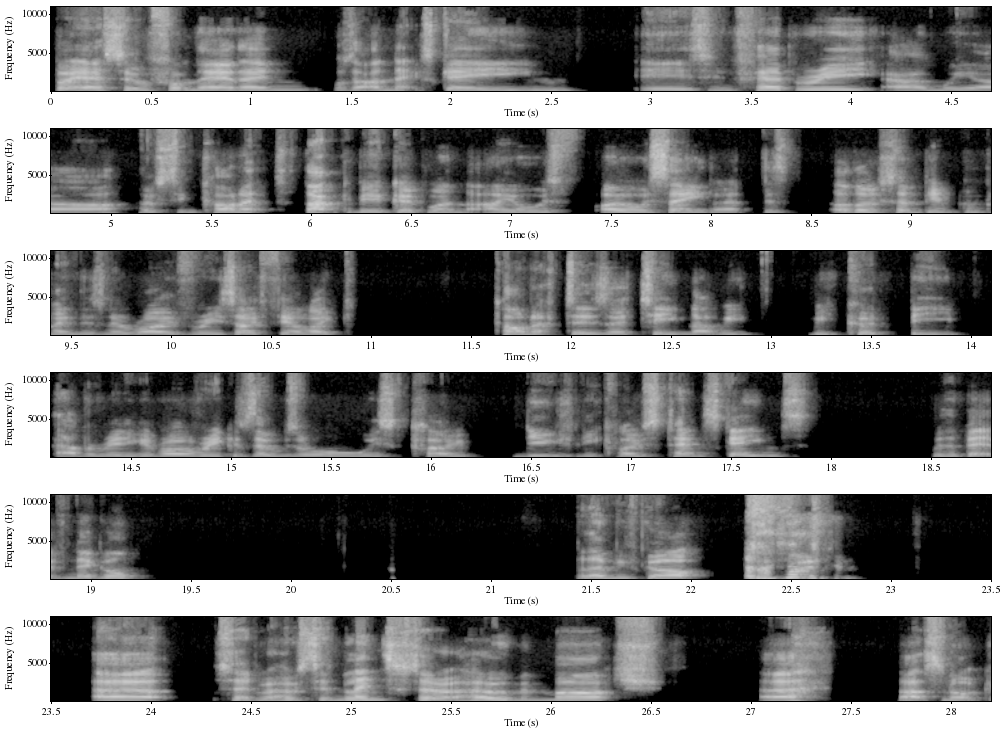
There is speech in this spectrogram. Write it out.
But yeah, so from there, then was our next game is in February, and we are hosting Connacht. That could be a good one. I always, I always say that there's, although some people complain there's no rivalries, I feel like Connacht is a team that we we could be have a really good rivalry because those are always close, usually close tense games with a bit of niggle. But then we've got uh, said we're hosting Leinster at home in March. Uh, that's not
